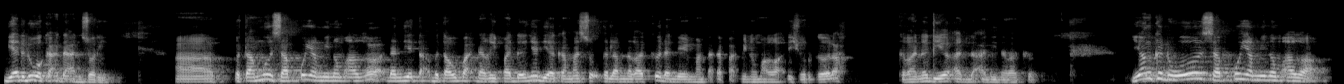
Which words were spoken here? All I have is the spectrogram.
dia ada dua keadaan, sorry. Uh, pertama, siapa yang minum arak dan dia tak bertaubat daripadanya, dia akan masuk ke dalam neraka dan dia memang tak dapat minum arak di syurga lah. Kerana dia adalah ahli neraka. Yang kedua, siapa yang minum arak,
